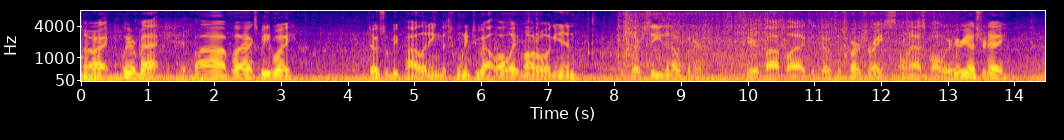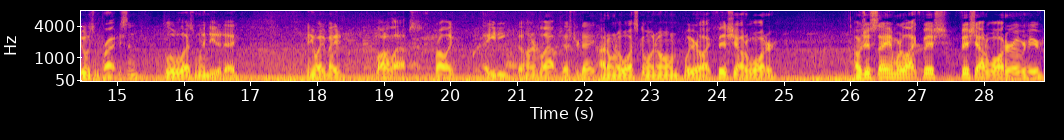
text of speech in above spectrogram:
All right, we are back at Five Flag Speedway. Joseph will be piloting the 22 Outlaw late model again. It's their season opener here at Five Flags and Joseph's first race on asphalt. We were here yesterday doing some practicing. It's a little less windy today. Anyway, made a lot of laps, probably 80 to 100 laps yesterday. I don't know what's going on. We are like fish out of water. I was just saying we're like fish, fish out of water over here.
